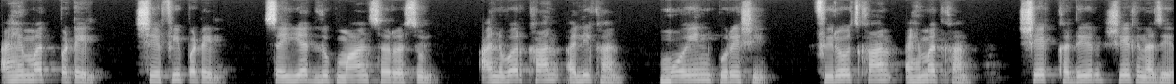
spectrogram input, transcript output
अहमद पटेल शेफी पटेल सय्यद लुकमान सर रसूल अनवर खान अली खान मोईन कुरेशी फिरोज खान अहमद खान शेख खदीर शेख नजीर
